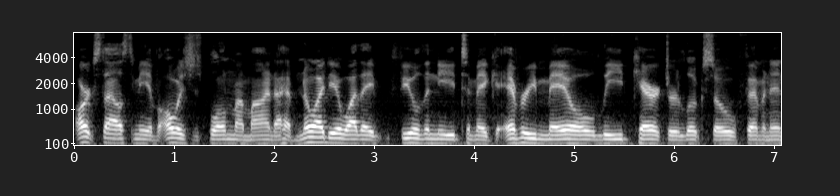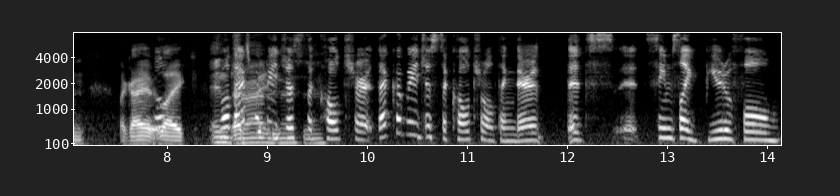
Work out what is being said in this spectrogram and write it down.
art styles to me have always just blown my mind. I have no idea why they feel the need to make every male lead character look so feminine. Like I Well, like well, that could be just the culture. That could be just a cultural thing. There, it's it seems like beautiful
